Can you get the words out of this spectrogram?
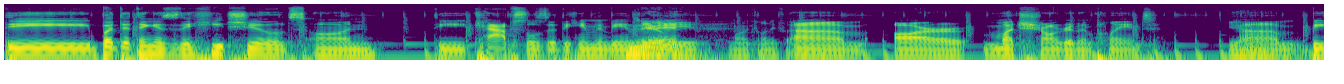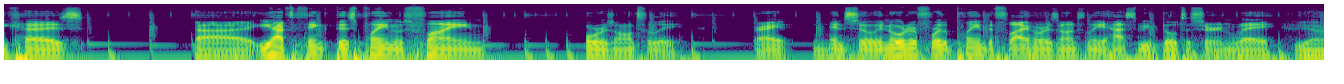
the but the thing is, the heat shields on the capsules that the human beings are in Nearly Mach 25. um, are much stronger than planes Yeah. um, because uh, you have to think this plane was flying horizontally, right? Mhm. And so, in order for the plane to fly horizontally, it has to be built a certain way Yeah.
